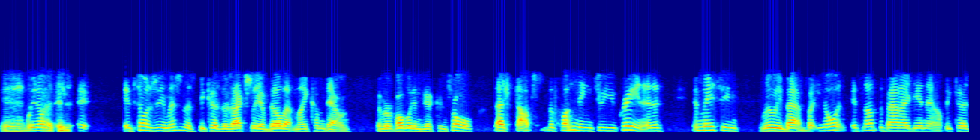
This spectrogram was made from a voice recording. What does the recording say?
and well, you know, I think it, it, it's so interesting you mention this because there's actually a bill that might come down if Republicans get control that stops the funding to Ukraine, and it it may seem really bad, but you know what? It's not the bad idea now because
